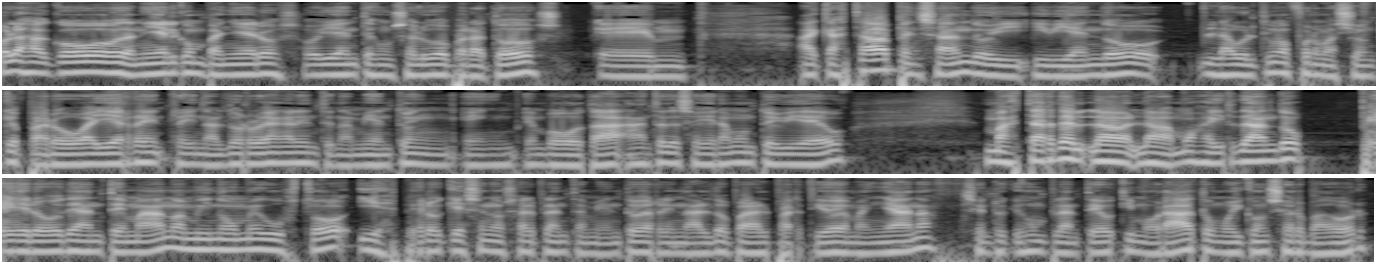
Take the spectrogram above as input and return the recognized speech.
Hola Jacobo, Daniel, compañeros, oyentes, un saludo para todos. Em, acá estaba pensando y, viendo la última formación que paró ayer Reinaldo Rueda en el entrenamiento en, Bogotá antes de seguir a Montevideo. Más tarde la, vamos a ir dando, pero de antemano a mí no me gustó y espero que ese no sea el planteamiento de Reinaldo para el partido de mañana. Siento que es un planteo timorato, muy conservador.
